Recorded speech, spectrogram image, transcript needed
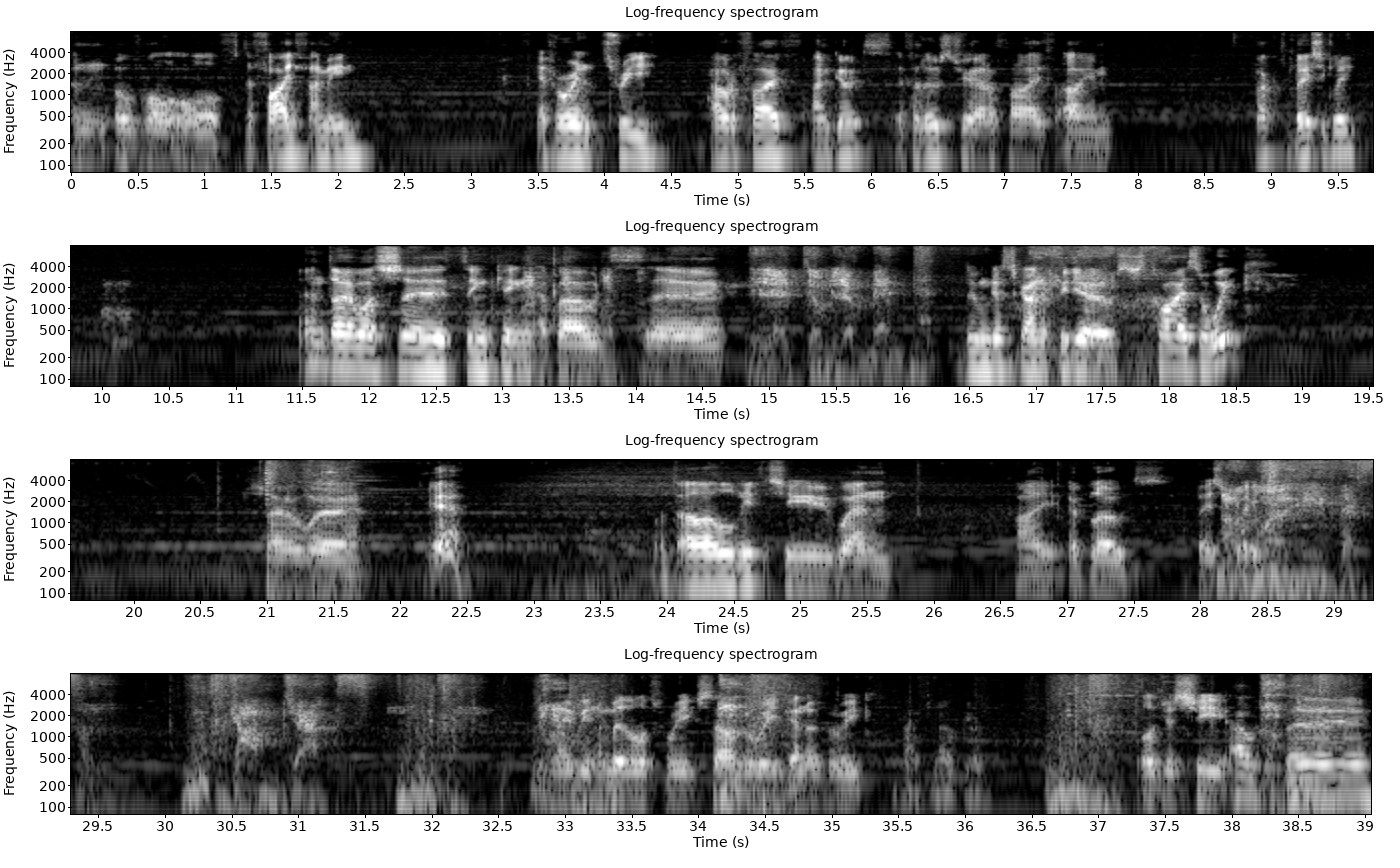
an overall of the five. I mean. If I win 3 out of 5, I'm good. If I lose 3 out of 5, I'm fucked, basically. And I was uh, thinking about uh, doing this kind of videos twice a week. So, uh, yeah. But I'll need to see when I upload, basically. Come, Jax. Maybe in the middle of the week, start of the week, end of the week. I have no clue. We'll just see out uh,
